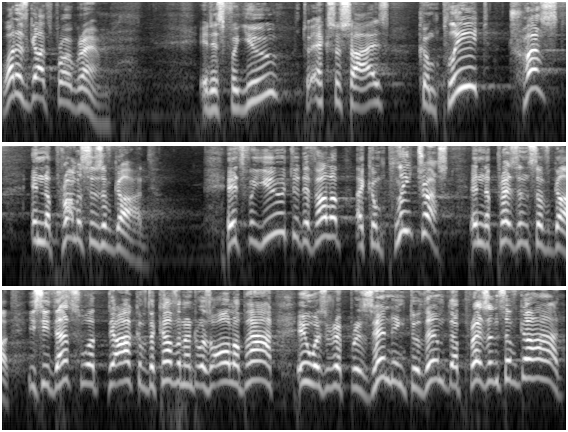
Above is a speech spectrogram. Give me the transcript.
What is God's program? It is for you to exercise complete trust in the promises of God. It's for you to develop a complete trust in the presence of God. You see, that's what the Ark of the Covenant was all about. It was representing to them the presence of God.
